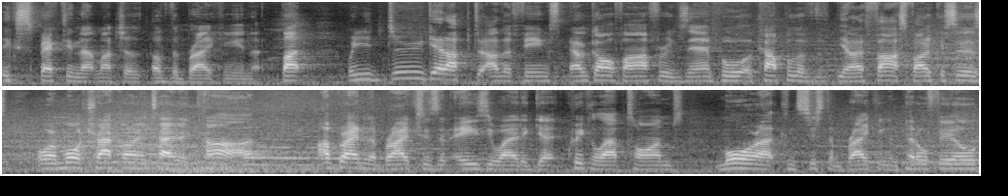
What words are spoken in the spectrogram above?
expecting that much of, of the braking in it. But when you do get up to other things, our Golf R, for example, a couple of you know fast focuses, or a more track-orientated car, upgrading the brakes is an easy way to get quicker lap times, more uh, consistent braking and pedal feel,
